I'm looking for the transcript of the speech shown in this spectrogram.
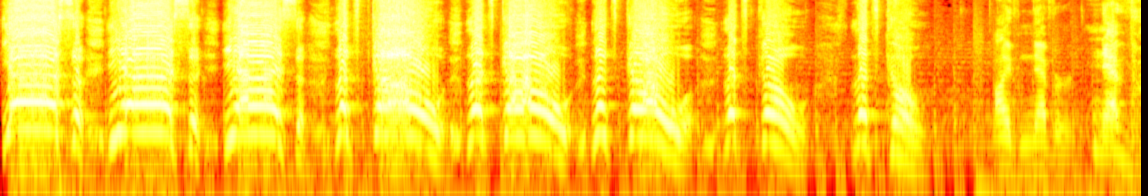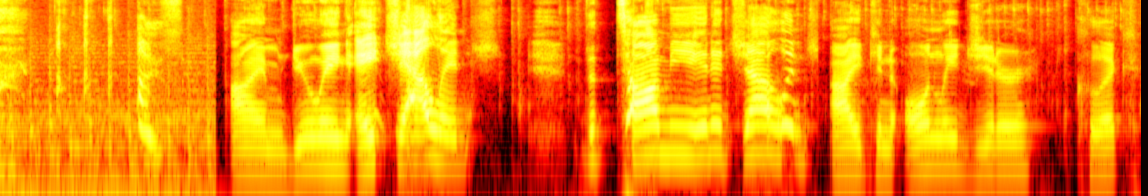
Yes! Yes! Yes! Let's go! Let's go! Let's go! Let's go! Let's go! I've never, never... I'm doing a challenge! the TommyInnit challenge. I can only jitter click.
